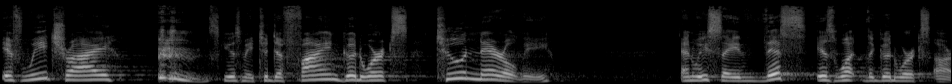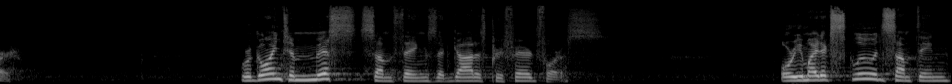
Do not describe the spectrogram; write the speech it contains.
If we try, excuse me, to define good works too narrowly, and we say, This is what the good works are. We're going to miss some things that God has prepared for us. Or you might exclude something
